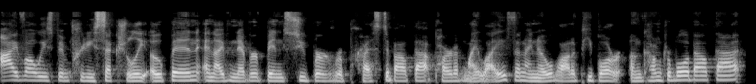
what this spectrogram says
I've always been pretty sexually open and I've never been super repressed about that part of my life. And I know a lot of people are uncomfortable about that.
